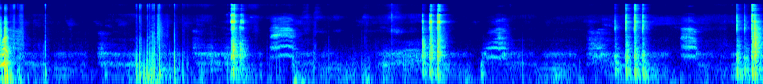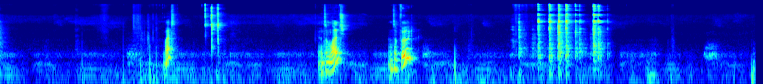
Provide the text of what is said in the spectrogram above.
What? What? And some lunch? And some food?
